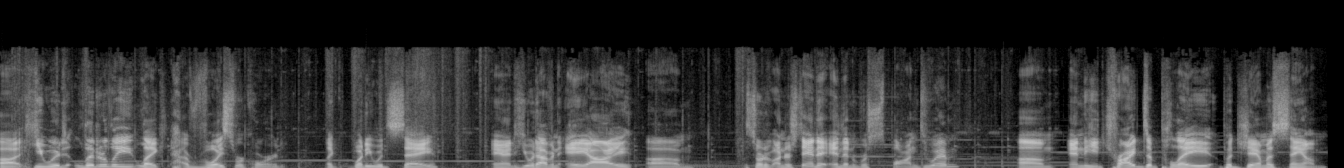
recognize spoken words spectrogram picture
Uh he would literally like have voice record like what he would say and he would have an AI um sort of understand it and then respond to him um, and he tried to play Pajama Sam.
